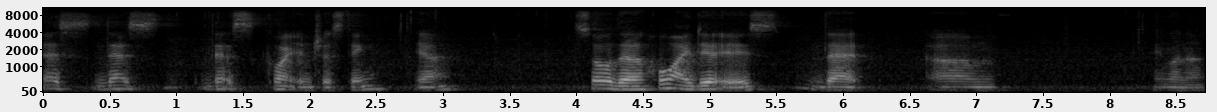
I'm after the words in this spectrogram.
that's that's that's quite interesting. Yeah, so the whole idea is that, um, hang on, uh,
